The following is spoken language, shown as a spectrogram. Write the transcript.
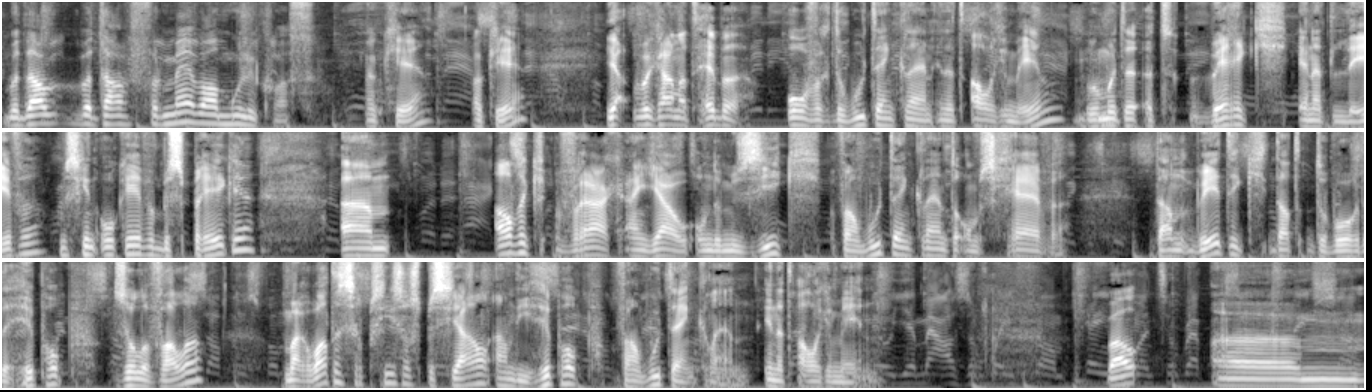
Wat dat, wat dat voor mij wel moeilijk was. Oké, oké. Ja, we gaan het hebben over de Wu-Tang Clan in het algemeen. We moeten het werk en het leven misschien ook even bespreken. Ehm, als ik vraag aan jou om de muziek van Wu-Tang Clan te omschrijven, dan weet ik dat de woorden hip-hop zullen vallen. Maar wat is er precies zo speciaal aan die hip-hop van Wu-Tang Clan in het algemeen? Wel, ehm,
